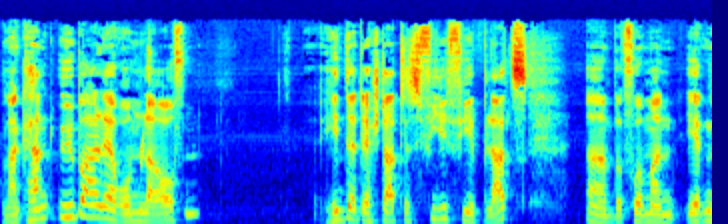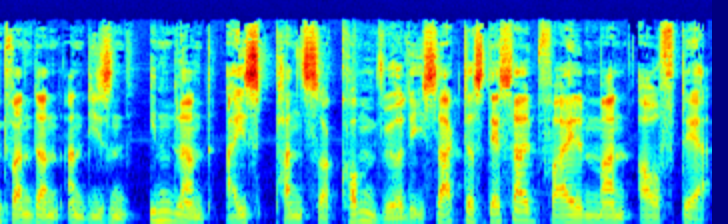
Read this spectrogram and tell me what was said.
Man kann überall herumlaufen. Hinter der Stadt ist viel, viel Platz äh, bevor man irgendwann dann an diesen Inland-Eispanzer kommen würde. Ich sage das deshalb, weil man auf der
